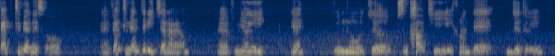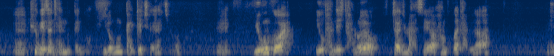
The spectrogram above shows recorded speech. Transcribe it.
팩트 면에서 예, 팩트 면들이 있잖아요. 예, 분명히 예? 그 뭐 저 무슨 카운티 그런데 문제들 예, 표 계산 잘못된 거 이런 건 밝혀져야죠. 예, 미국은 그거 아- 이거 반드시 다뤄요. 걱정하지 마세요. 한국과 달라. 예.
